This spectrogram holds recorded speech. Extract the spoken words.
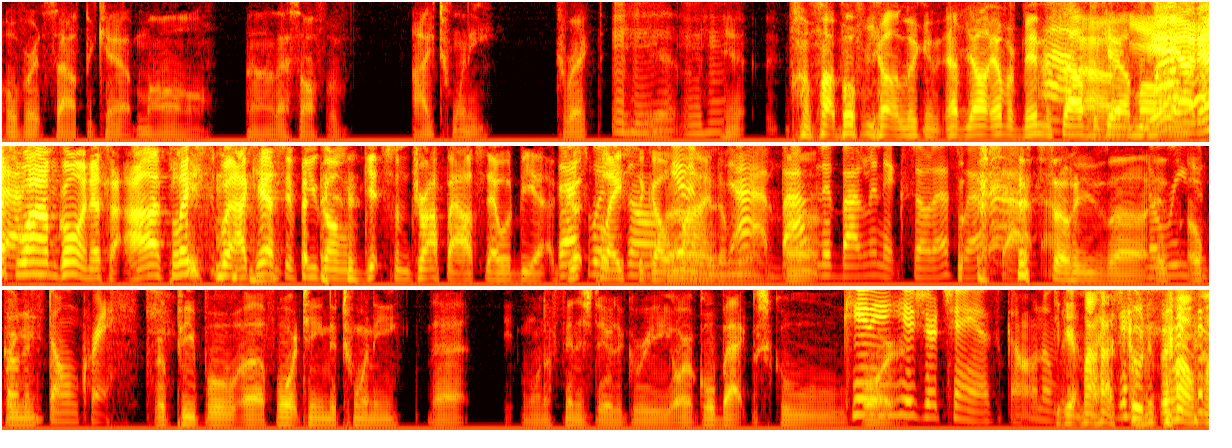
over at South DeKalb Mall. Uh, that's off of I 20, correct? Mm-hmm. Yeah. Yeah. Both of y'all looking? Have y'all ever been to South Oh, DeKalb Mall? yeah, that's why I'm going. That's an odd place. Well, I guess if you're gonna get some dropouts, that would be a That's good place to go get find them. them. I, in. I Uh, live by Lenox, so that's where I shop. so he's uh, no it's reason to go to Stonecrest. for people uh, 14 to 20 that want to finish their degree or go back to school. Kenny, here's your chance. Go on over To get my high school diploma.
